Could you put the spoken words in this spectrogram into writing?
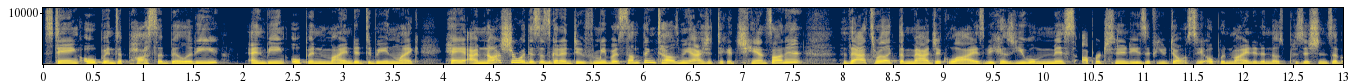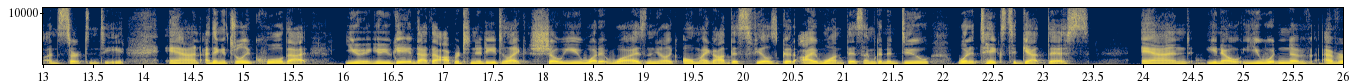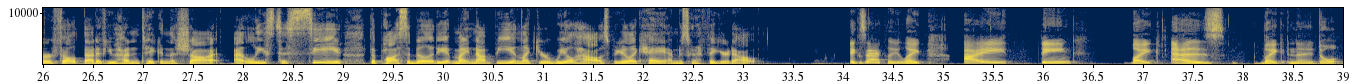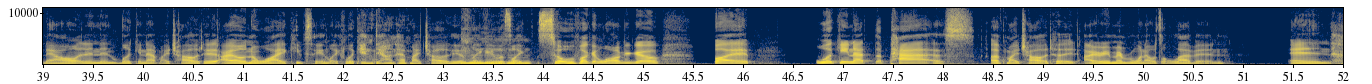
staying open to possibility and being open minded to being like, hey, I'm not sure what this is to do for me, but something tells me I should take a chance on it. That's where like the magic lies because you will miss opportunities if you don't stay open minded in those positions of uncertainty. And I think it's really cool that you you gave that the opportunity to like show you what it was and you're like oh my god this feels good i want this i'm going to do what it takes to get this and, you know, you wouldn't have ever felt that if you hadn't taken the shot, at least to see the possibility. It might not be in like your wheelhouse, but you're like, hey, I'm just going to figure it out. Exactly. Like, I think, like, as like an adult now and then looking at my childhood i don't know why i keep saying like looking down at my childhood like it was like so fucking long ago but looking at the past of my childhood i remember when i was 11 and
